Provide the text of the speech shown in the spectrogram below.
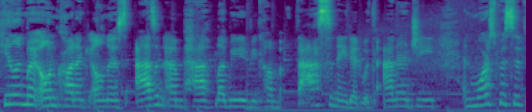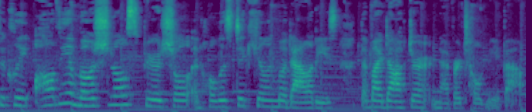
Healing my own chronic illness as an empath led me to become fascinated with energy and, more specifically, all the emotional, spiritual, and holistic healing modalities that my doctor never told me about.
